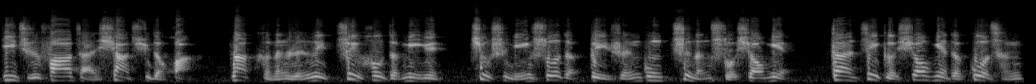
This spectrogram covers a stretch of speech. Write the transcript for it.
一直发展下去的话，那可能人类最后的命运就是您说的被人工智能所消灭。但这个消灭的过程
